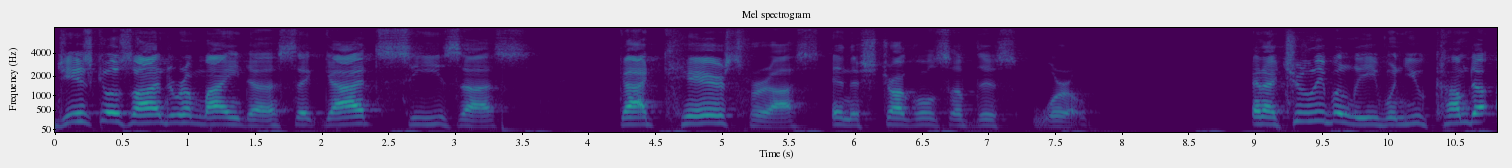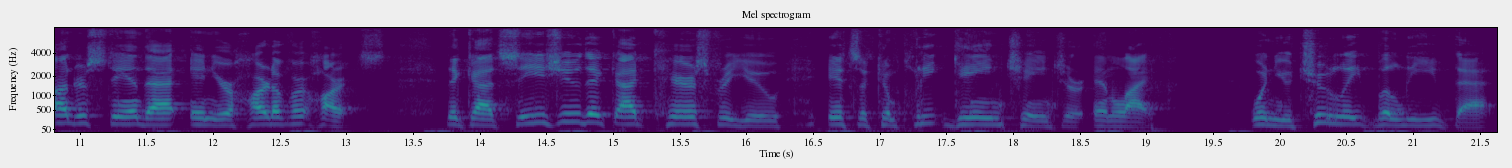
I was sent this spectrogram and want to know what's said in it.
Jesus goes on to remind us that God sees us God cares for us in the struggles of this world. And I truly believe when you come to understand that in your heart of hearts, that God sees you, that God cares for you, it's a complete game changer in life when you truly believe that.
